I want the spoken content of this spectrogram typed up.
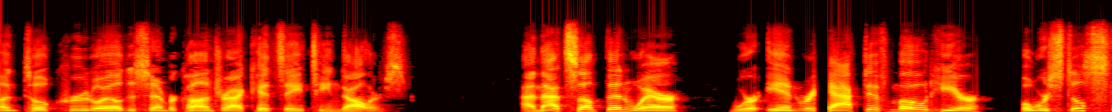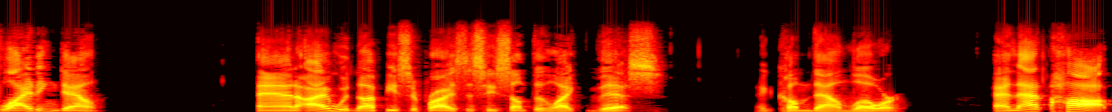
until crude oil December contract hits $18. And that's something where we're in reactive mode here, but we're still sliding down. And I would not be surprised to see something like this and come down lower. And that hop,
